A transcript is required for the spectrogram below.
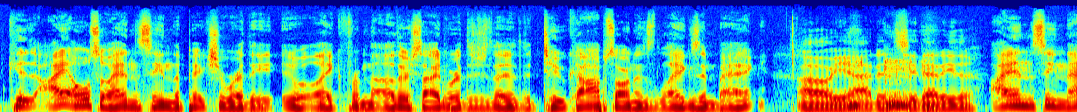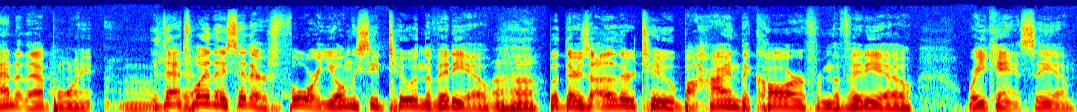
because I also hadn't seen the picture where the like from the other side where there's the, the two cops on his legs and back. Oh yeah, I didn't see that either. I hadn't seen that at that point. That's shit. why they say there's four. You only see two in the video, Uh-huh. but there's other two behind the car from the video where you can't see them.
